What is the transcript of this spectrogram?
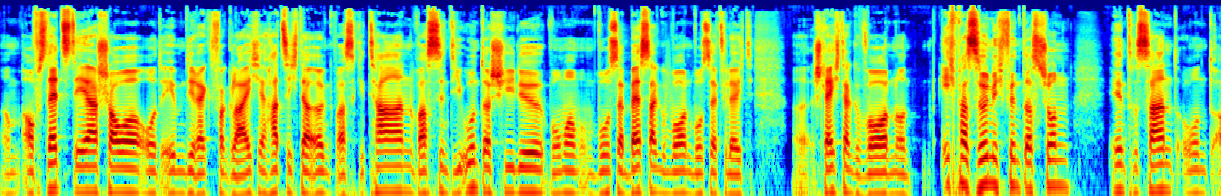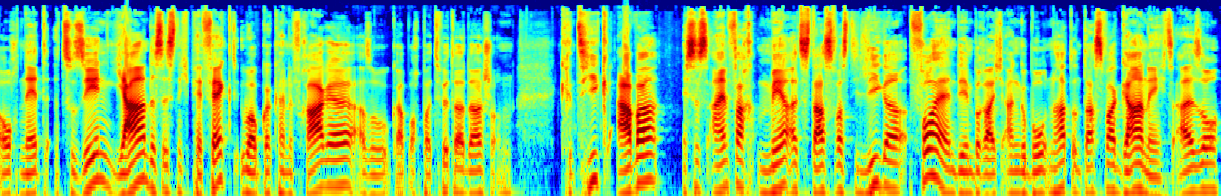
ähm, aufs letzte Jahr schaue und eben direkt vergleiche, hat sich da irgendwas getan, was sind die Unterschiede, wo, man, wo ist er besser geworden, wo ist er vielleicht äh, schlechter geworden und ich persönlich finde das schon interessant und auch nett zu sehen. Ja, das ist nicht perfekt, überhaupt gar keine Frage, also gab auch bei Twitter da schon Kritik, aber es ist einfach mehr als das, was die Liga vorher in dem Bereich angeboten hat und das war gar nichts. Also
